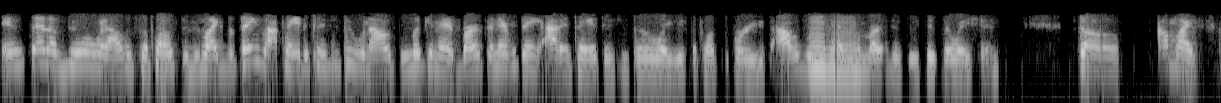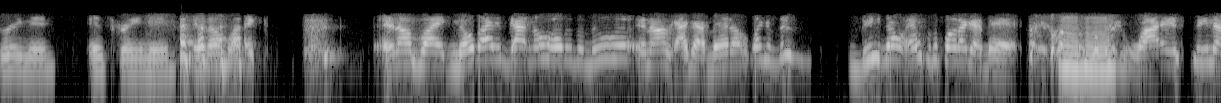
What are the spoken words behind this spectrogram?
instead of doing what I was supposed to do, like the things I paid attention to when I was looking at birth and everything, I didn't pay attention to the way you're supposed to breathe. I was looking mm-hmm. at emergency situations. So I'm like screaming and screaming, and I'm like, and I'm like, nobody's got no hold of the doula, and I I got mad. I was like, if this B don't answer the phone, I got mad. Mm-hmm. Why is she not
